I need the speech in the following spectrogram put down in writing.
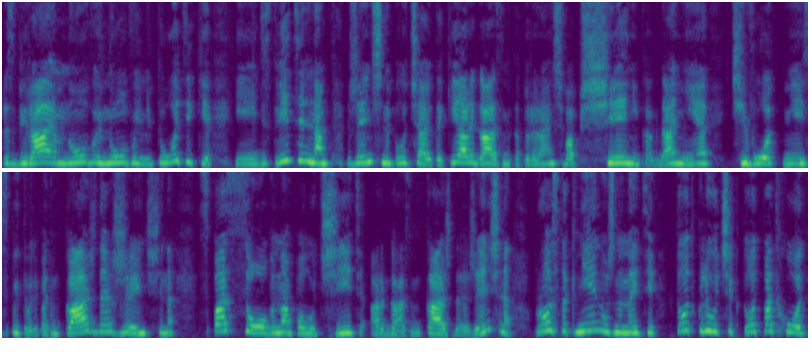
разбираем новые-новые методики, и действительно женщины получают такие оргазмы, которые раньше вообще никогда ничего не испытывали. Поэтому каждая женщина – способна получить оргазм. Каждая женщина, просто к ней нужно найти тот ключик, тот подход,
